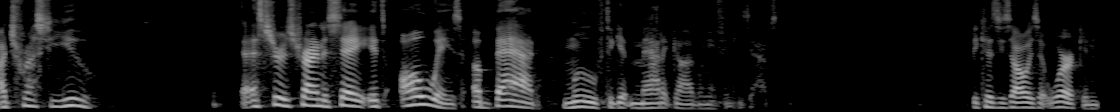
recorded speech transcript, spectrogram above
I trust you. Esther is trying to say it's always a bad move to get mad at God when you think he's absent. Because he's always at work and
